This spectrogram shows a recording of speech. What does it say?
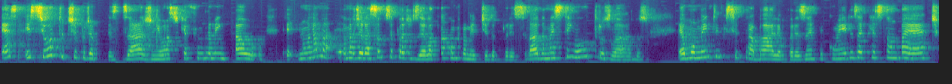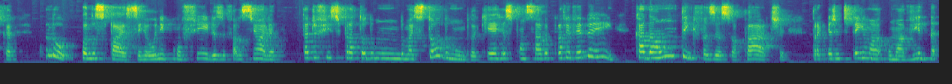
esse outro tipo de aprendizagem, eu acho que é fundamental. É, não é uma, é uma geração que você pode dizer, ela está comprometida por esse lado, mas tem outros lados. É o momento em que se trabalha, por exemplo, com eles a questão da ética. Quando, quando os pais se reúnem com filhos e falam assim, olha, Tá difícil para todo mundo, mas todo mundo aqui é responsável para viver bem. Cada um tem que fazer a sua parte para que a gente tenha uma, uma vida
